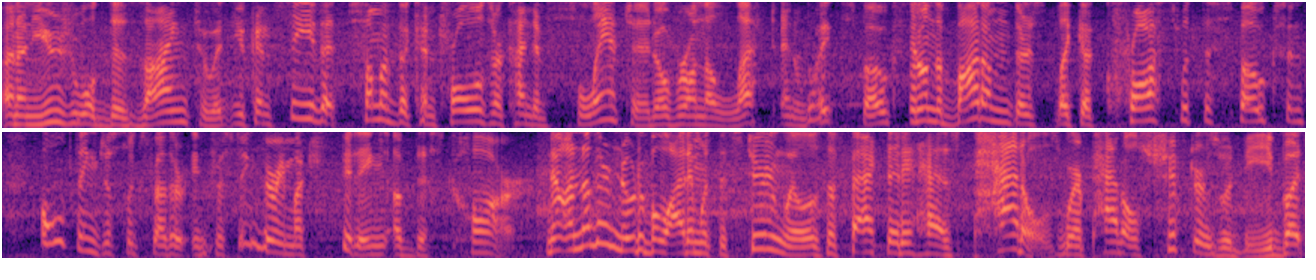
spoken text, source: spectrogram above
an unusual design to it. You can see that some of the controls are kind of slanted over on the left and right spokes, and on the bottom there's like a cross with the spokes, and the whole thing just looks rather interesting, very much fitting of this car. Now, another notable item with the steering wheel is the fact that it has paddles, where paddle shifters would be, but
